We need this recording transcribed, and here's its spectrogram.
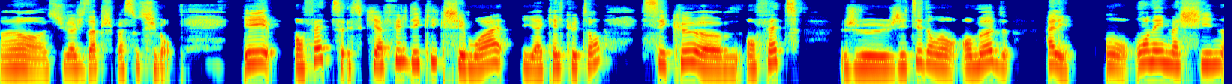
ah, celui-là je zappe, je passe au suivant. Et en fait, ce qui a fait le déclic chez moi il y a quelques temps, c'est que en fait, je j'étais en mode allez, on, on, a une machine,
